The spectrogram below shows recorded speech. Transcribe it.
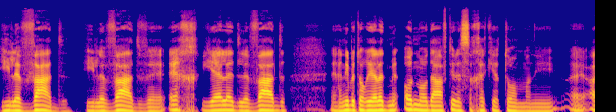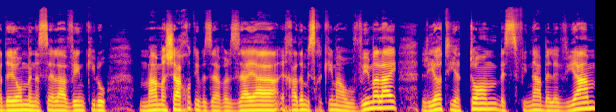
היא לבד, היא לבד, ואיך ילד לבד. אני בתור ילד מאוד מאוד אהבתי לשחק יתום. אני אה, עד היום מנסה להבין כאילו מה משך אותי בזה, אבל זה היה אחד המשחקים האהובים עליי, להיות יתום בספינה בלב ים,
